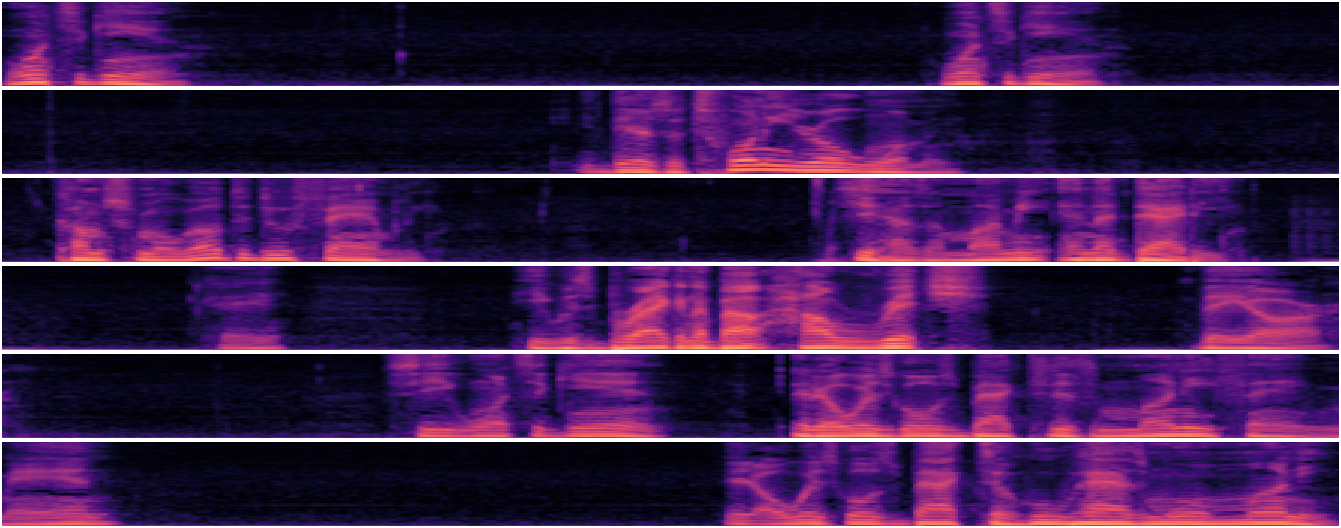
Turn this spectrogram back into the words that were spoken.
once again, once again, there's a 20 year old woman comes from a well-to-do family. She has a mommy and a daddy. Okay? He was bragging about how rich they are. See, once again, it always goes back to this money thing, man. It always goes back to who has more money.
